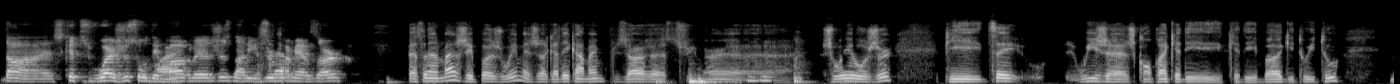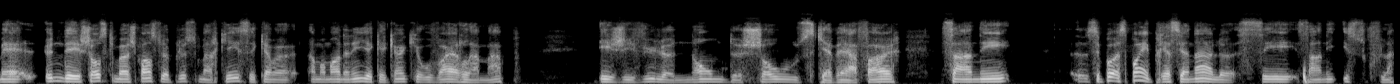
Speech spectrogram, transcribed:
dans ce que tu vois juste au départ, là, juste dans les deux premières heures? Personnellement, j'ai pas joué, mais j'ai regardé quand même plusieurs euh, streamers euh, mm-hmm. jouer au jeu. Puis, tu sais, oui, je, je comprends qu'il y, y, a des bugs et tout et tout, mais une des choses qui m'a, je pense, le plus marqué, c'est qu'à un moment donné, il y a quelqu'un qui a ouvert la map et j'ai vu le nombre de choses qu'il y avait à faire. Ça en est, c'est pas, pas impressionnant, là, c'est, ça en est essoufflant.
